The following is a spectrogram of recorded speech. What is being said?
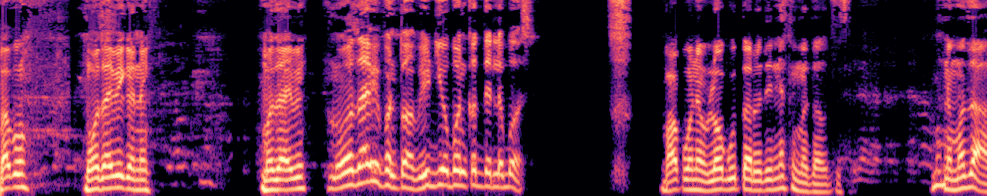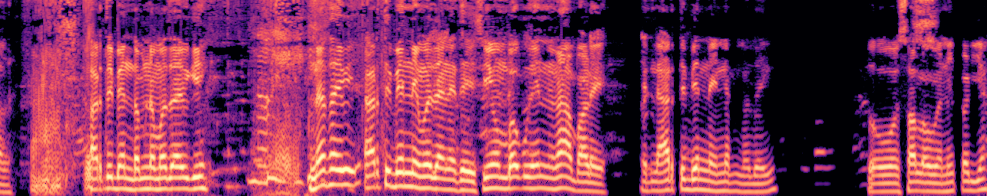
બાબુ મોજ આવી કે નહીં? મજા આવી? મોજ આવી પણ તો આ વીડિયો બંધ કરી દે એટલે બસ. બાપુને વ્લોગ ઉતારવાથી નથી મજા આવતી. મને મજા આવે. આરતીબેન તમને મજા આવી ગઈ? ના થઈ આરતીબેનની મજા નહીં થઈ. શિવમ બાપુ એને ના પાડે. એટલે આરતીબેન ને નથી મજા આવી. તો ચાલો હવે નીકળીએ.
